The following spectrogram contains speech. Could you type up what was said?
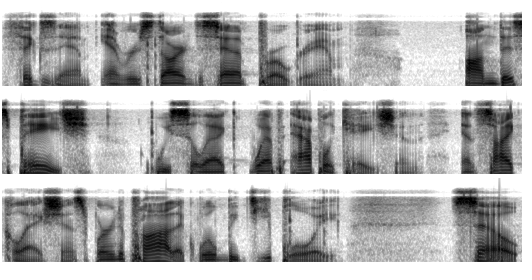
fix them and restart the setup program. On this page, we select Web Application and Site Collections where the product will be deployed. So,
